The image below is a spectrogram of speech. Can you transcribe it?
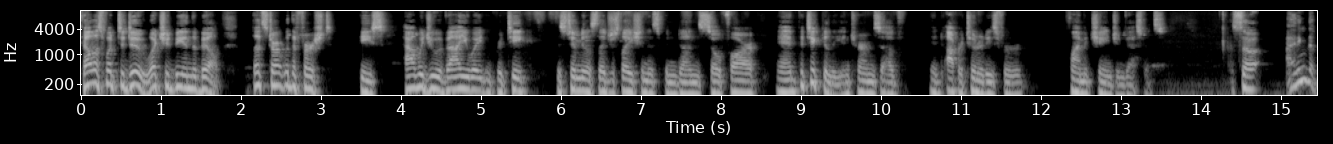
tell us what to do. What should be in the bill? Let's start with the first piece. How would you evaluate and critique the stimulus legislation that's been done so far, and particularly in terms of opportunities for climate change investments? So, I think the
